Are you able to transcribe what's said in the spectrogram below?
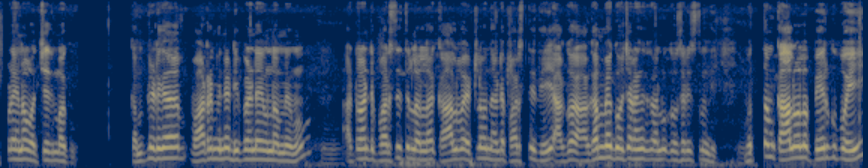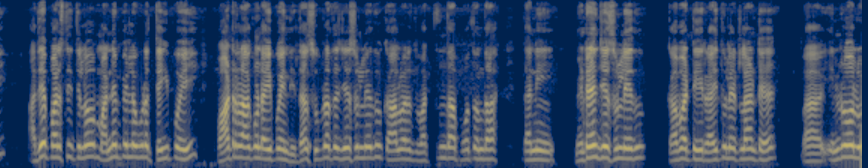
ఎప్పుడైనా వచ్చేది మాకు. కంప్లీట్గా వాటర్ మీదే డిపెండ్ అయి ఉన్నాం మేము. అటువంటి పరిస్థితులలో కాలువ ఎట్లా ఉందంటే పరిస్థితి అగ అగమ్య గోచరంగా గోచరిస్తుంది. మొత్తం కాలువలో పేరుకుపోయి అదే పరిస్థితిలో మన్నెంపిల్ల కూడా తెగిపోయి వాటర్ రాకుండా అయిపోయింది. దాని శుభ్రత చేసుడు లేదు కాలువ వస్తుందా పోతుందా దాన్ని మెయింటైన్ చేసుడు లేదు కాబట్టి రైతులు ఎట్లా అంటే ఇన్ని రోజులు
